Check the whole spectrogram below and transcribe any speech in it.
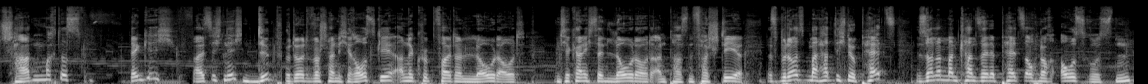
Schaden macht das, denke ich. Weiß ich nicht. Dip bedeutet wahrscheinlich rausgehen. Unequip Fighter Loadout. Und hier kann ich sein Loadout anpassen. Verstehe. Das bedeutet, man hat nicht nur Pets, sondern man kann seine Pets auch noch ausrüsten.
